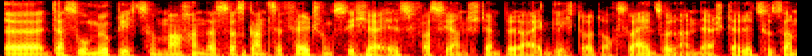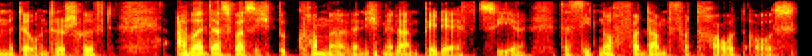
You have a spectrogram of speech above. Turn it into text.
äh, das so möglich zu machen, dass das Ganze fälschungssicher ist, was ja ein Stempel eigentlich dort auch sein soll an der Stelle, zusammen mit der Unterschrift. Aber das, was ich bekomme, wenn ich mir da ein PDF ziehe, das sieht noch verdammt vertraut aus.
